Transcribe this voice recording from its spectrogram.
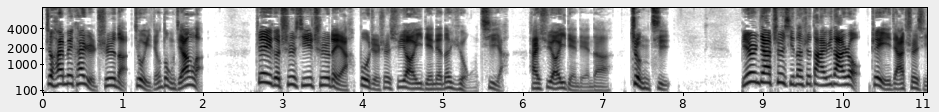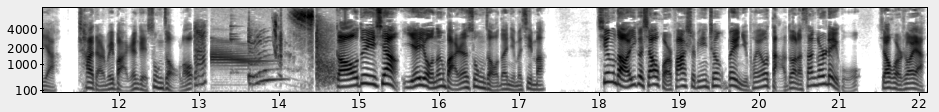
这还没开始吃呢，就已经冻僵了。这个吃席吃的呀，不只是需要一点点的勇气呀，还需要一点点的正气。别人家吃席呢是大鱼大肉，这一家吃席啊，差点没把人给送走喽。搞对象也有能把人送走的，你们信吗？青岛一个小伙发视频称，被女朋友打断了三根肋骨。小伙说呀，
